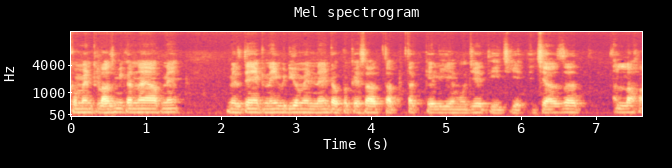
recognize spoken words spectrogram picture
कमेंट लाजमी करना है आपने। मिलते हैं एक नई वीडियो में नए टॉपिक के साथ। तब तक के लिए मुझे दीजिए इजाज़त। अल्लाह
